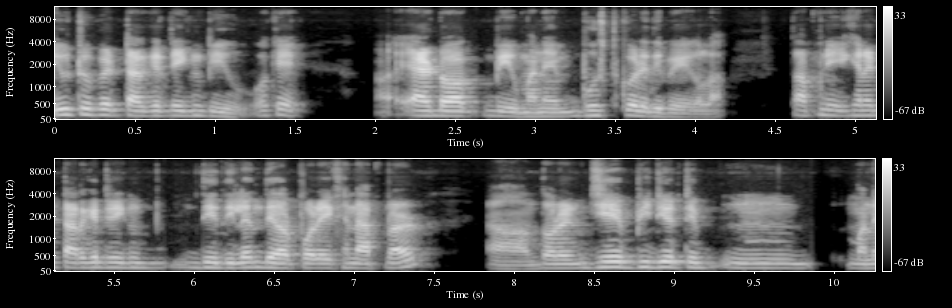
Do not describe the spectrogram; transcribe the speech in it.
ইউটিউবের targeting view okay? Uh ad hoc view মানে বুস্ট করে দিবে এগুলা। তো আপনি এখানে টার্গেটিং দিয়ে দিলেন। দেওয়ার পরে এখানে আপনার ধরেন যে ভিডিওতে উম মানে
